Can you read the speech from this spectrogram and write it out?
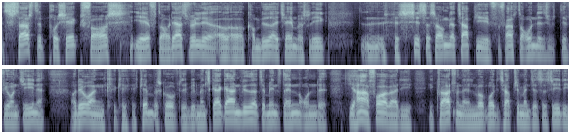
største projekt for os i efteråret, det er selvfølgelig at, at komme videre i Champions League Øh, sidste sæson, der tabte de første runde til Fiorentina, og det var en kæmpe skuffelse. Man skal gerne videre til mindst anden runde. De har for at være i, i kvartfinalen, hvor, hvor de tabte til Manchester City,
